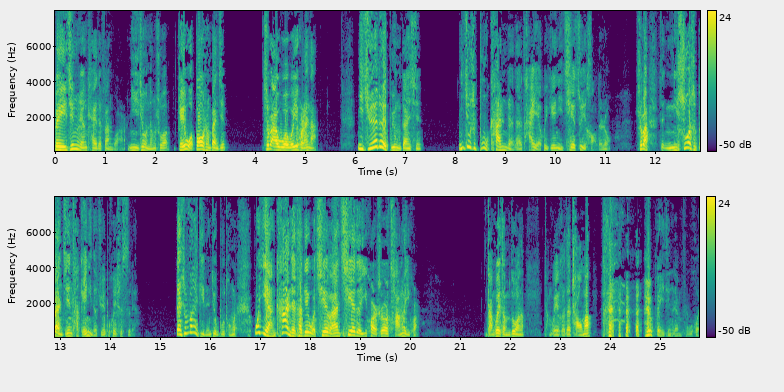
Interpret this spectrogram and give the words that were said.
北京人开的饭馆，你就能说给我包上半斤，是吧？我我一会儿来拿，你绝对不用担心，你就是不看着他，他也会给你切最好的肉，是吧？这你说是半斤，他给你的绝不会是四两。但是外地人就不同了，我眼看着他给我切完，切的一块时候藏了一块。掌柜怎么做呢？掌柜和他吵吗？北京人不会，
